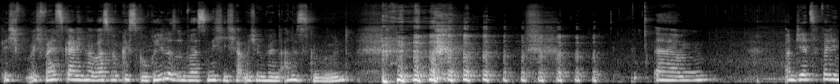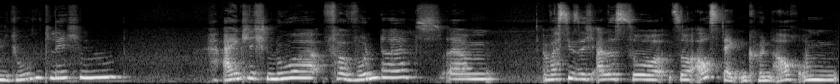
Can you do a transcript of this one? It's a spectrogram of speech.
ich, ich weiß gar nicht mehr, was wirklich skurril ist und was nicht. Ich habe mich irgendwie an alles gewöhnt. ähm, und jetzt bei den Jugendlichen eigentlich nur verwundert, ähm, was die sich alles so, so ausdenken können, auch um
